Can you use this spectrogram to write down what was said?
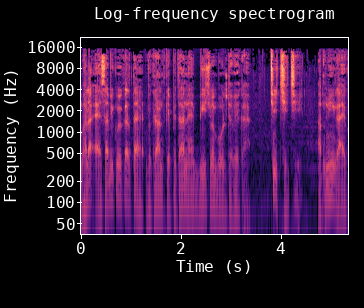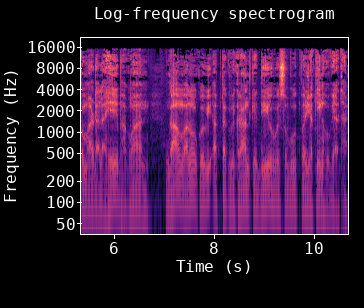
भला ऐसा भी कोई करता है? विक्रांत के पिता ने बीच में बोलते हुए कहा, छी छी छी, अपनी ही गाय को मार डाला। हे भगवान, गाँव वालों को भी अब तक विक्रांत के दिए हुए सबूत पर यकीन हो गया था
